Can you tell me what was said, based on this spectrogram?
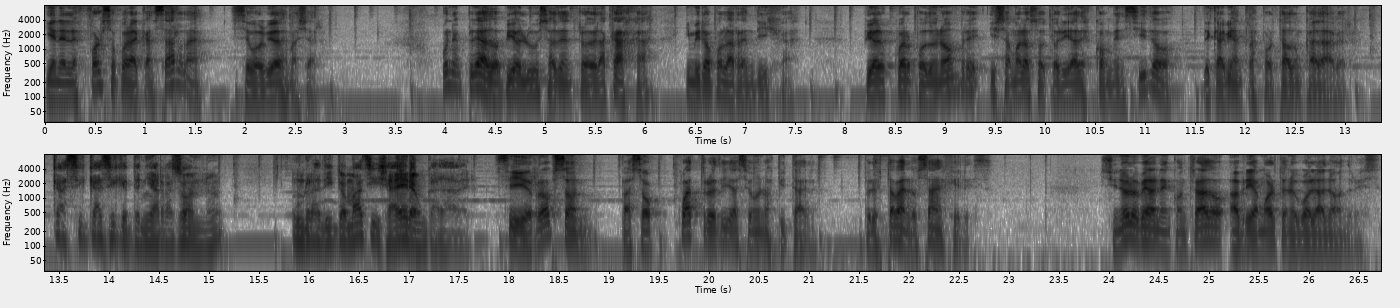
y en el esfuerzo por alcanzarla se volvió a desmayar. Un empleado vio luz adentro de la caja y miró por la rendija. Vio el cuerpo de un hombre y llamó a las autoridades convencido de que habían transportado un cadáver. Casi, casi que tenía razón, ¿no? Un ratito más y ya era un cadáver. Sí, Robson pasó cuatro días en un hospital, pero estaba en Los Ángeles. Si no lo hubieran encontrado, habría muerto en el vuelo a Londres.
